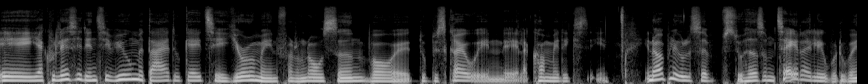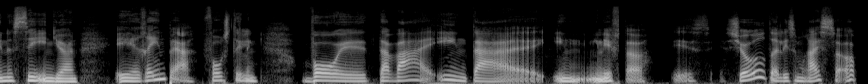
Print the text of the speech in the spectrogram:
Øh, jeg kunne læse et interview med dig, du gav til Euroman for nogle år siden, hvor øh, du beskrev en, øh, eller kom med et, en, en oplevelse, du havde som teaterelev, hvor du var inde og se en Jørgen øh, Renberg-forestilling, hvor øh, der var en, der en, en efter showet, der ligesom rejste sig op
